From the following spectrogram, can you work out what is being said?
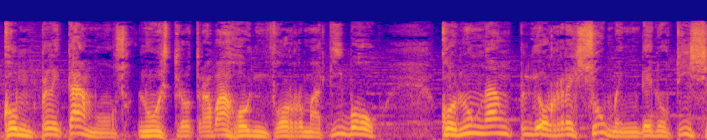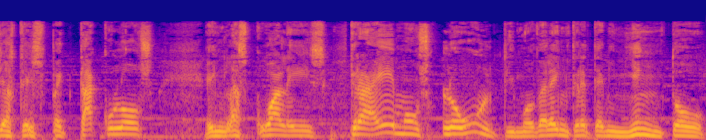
Completamos nuestro trabajo informativo con un amplio resumen de noticias de espectáculos en las cuales traemos lo último del entretenimiento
